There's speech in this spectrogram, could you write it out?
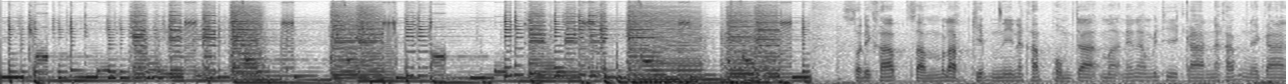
สวัสดีครับสำหรับคลิปนี้นะครับ ผมจะมาแนะนำวิธีการนะครับในการ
